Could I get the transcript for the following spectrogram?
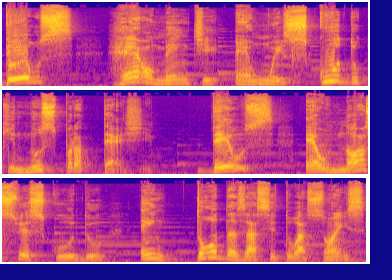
Deus realmente é um escudo que nos protege. Deus é o nosso escudo em todas as situações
